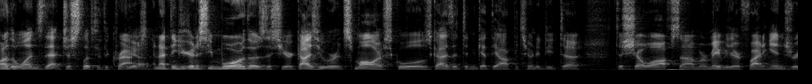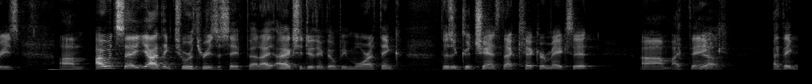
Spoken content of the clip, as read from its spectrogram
are the ones that just slip through the cracks. Yeah. And I think you're going to see more of those this year. Guys who were in smaller schools, guys that didn't get the opportunity to to show off some, or maybe they're fighting injuries. Um, I would say, yeah, I think two or three is a safe bet. I, I actually do think there'll be more. I think there's a good chance that kicker makes it. Um, I think, Yeah. I think,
